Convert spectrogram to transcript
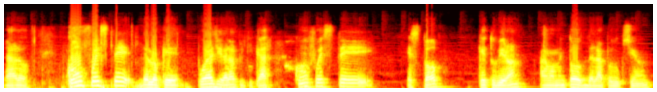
Claro. ¿Cómo fue este, de lo que puedas llegar a platicar, cómo fue este stop que tuvieron al momento de la producción?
